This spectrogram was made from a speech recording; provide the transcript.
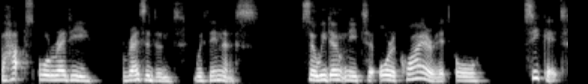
perhaps already resident within us. So we don't need to or acquire it or seek it.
